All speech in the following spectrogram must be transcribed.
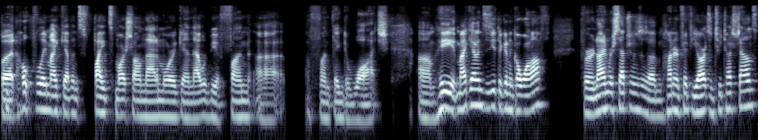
But hopefully Mike Evans fights Marshon Lattimore again. That would be a fun uh a fun thing to watch. Um he Mike Evans is either gonna go off for nine receptions, 150 yards and two touchdowns,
